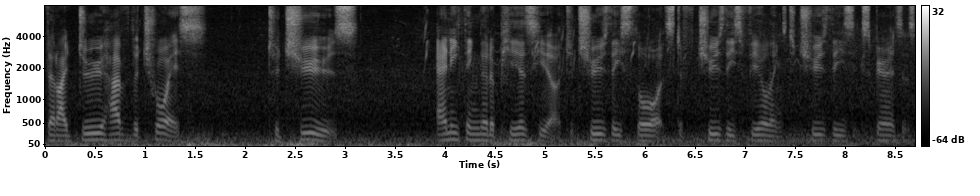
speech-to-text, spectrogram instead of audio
that I do have the choice to choose anything that appears here, to choose these thoughts, to choose these feelings, to choose these experiences.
